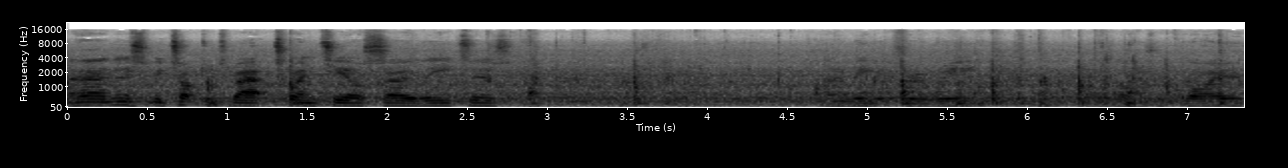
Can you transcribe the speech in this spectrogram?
And this will be topped up to about 20 or so litres. And leave it for a week, as long as required.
